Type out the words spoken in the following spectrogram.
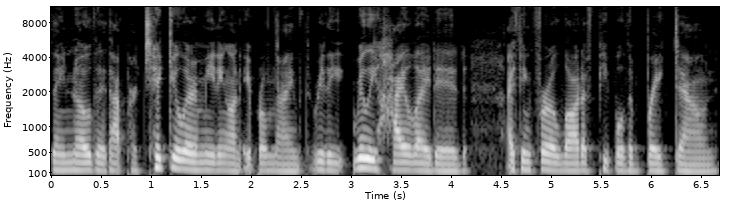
They know that that particular meeting on April 9th really really highlighted I think for a lot of people the breakdown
